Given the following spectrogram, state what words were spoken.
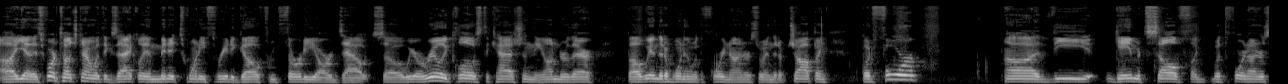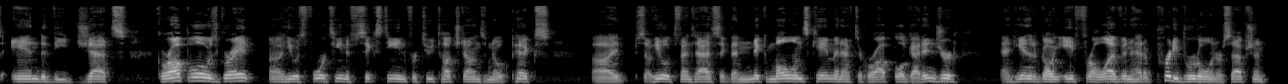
Uh, yeah, they scored a touchdown with exactly a minute 23 to go from 30 yards out. So we were really close to cashing the under there, but we ended up winning with the 49ers, so we ended up chopping. But for uh, the game itself, like with the 49ers and the Jets, Garoppolo was great. Uh, he was 14 of 16 for two touchdowns and no picks. Uh, so he looked fantastic. Then Nick Mullens came in after Garoppolo got injured and he ended up going 8 for 11, had a pretty brutal interception,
